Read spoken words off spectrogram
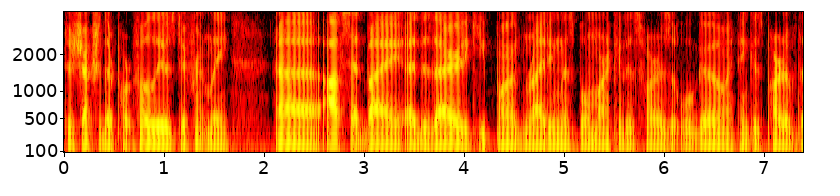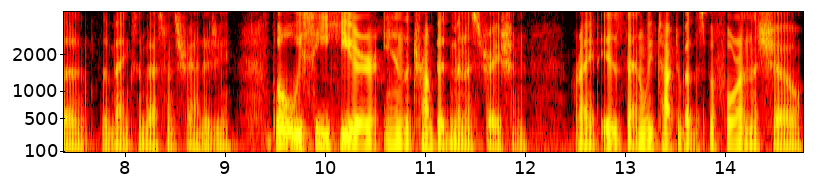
to structure their portfolios differently, uh, offset by a desire to keep on riding this bull market as far as it will go, I think is part of the, the bank's investment strategy. But what we see here in the Trump administration, right, is that, and we've talked about this before on the show,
